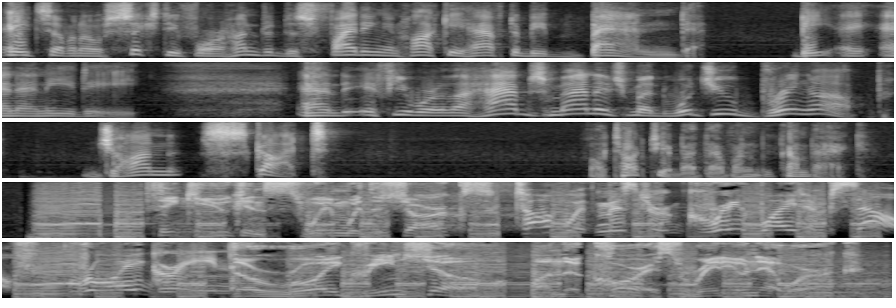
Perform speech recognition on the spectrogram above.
eight seven oh zero sixty four hundred. Does fighting in hockey have to be banned? B A N N E D. And if you were the Habs management, would you bring up John Scott? I'll talk to you about that when we come back. Think you can swim with the sharks? Talk with Mr. Great White himself, Roy Green. The Roy Green Show on the Corus Radio Network.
